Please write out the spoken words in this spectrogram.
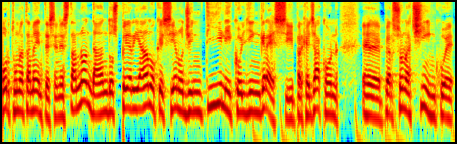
fortunatamente se ne stanno andando, speriamo che siano gentili con gli ingressi, perché già con eh, Persona 5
